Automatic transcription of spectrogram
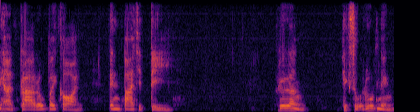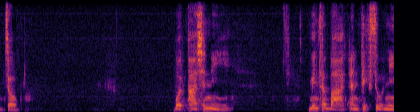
ฤหัสถ์ปรารบไว้ก่อน เป็นปาจิตตีเรื่อง ภิกษุรูปหนึ่งจบ บทภาชณีบินทบาทอันภิกษุณี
